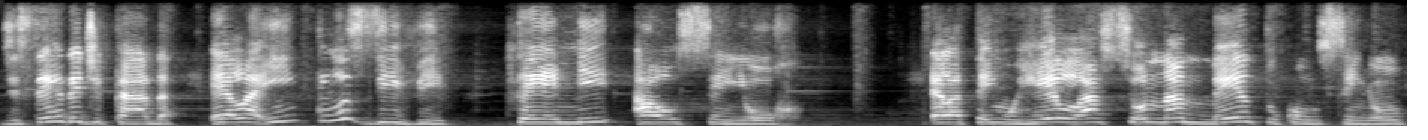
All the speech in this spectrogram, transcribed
de ser dedicada, ela inclusive teme ao Senhor. Ela tem um relacionamento com o Senhor.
